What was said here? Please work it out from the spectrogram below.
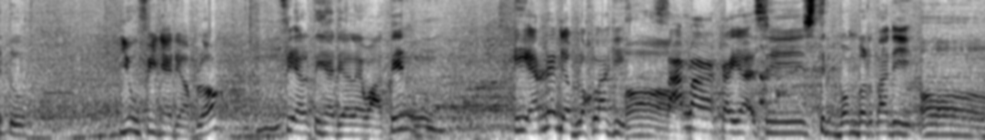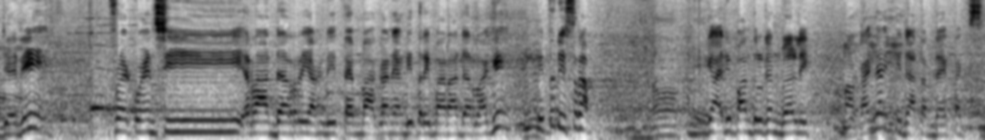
itu UV-nya dia blok, Hmm. VLT-nya dia lewatin, Hmm. IR-nya dia blok lagi. Oh. Sama kayak si Street Bomber tadi. Oh. Jadi frekuensi radar yang ditembakkan yang diterima radar lagi itu diserap Oke. nggak dipantulkan balik makanya iya, iya. tidak terdeteksi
